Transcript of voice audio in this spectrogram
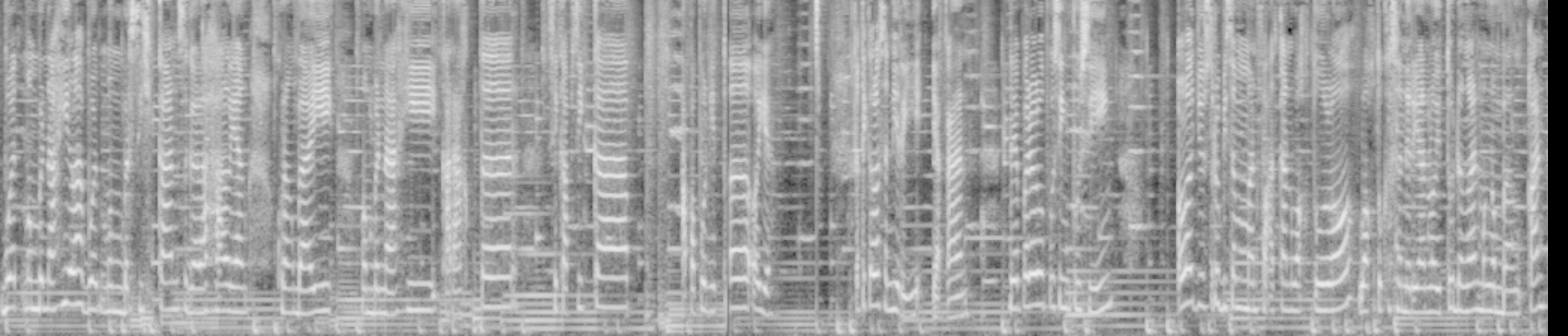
buat membenahi lah, buat membersihkan segala hal yang kurang baik, membenahi karakter, sikap-sikap, apa pun itu. Oh iya. Ketika lo sendiri, ya kan? Daripada lo pusing-pusing, lo justru bisa memanfaatkan waktu lo, waktu kesendirian lo itu dengan mengembangkan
